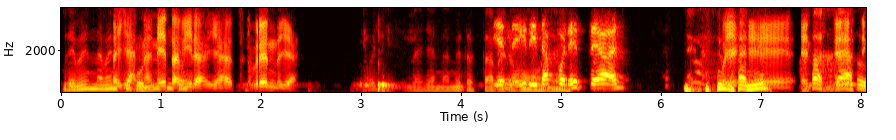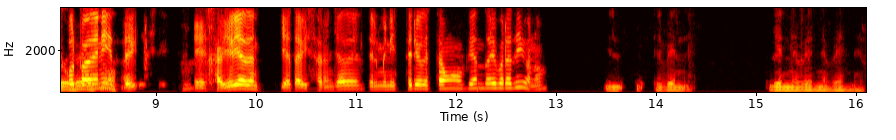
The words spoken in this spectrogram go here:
Tremendamente. La Yananeta, mira, ya se prende ya. Oye, la Yananeta está. Y negrita por Esteban. Oye, eh, eh, disculpa, Denis. eh, Javier, ya, ya, te avisaron ya del, ministerio que estamos viendo ahí para ti, ¿o no? El, el viernes. Viernes, viernes, viernes.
